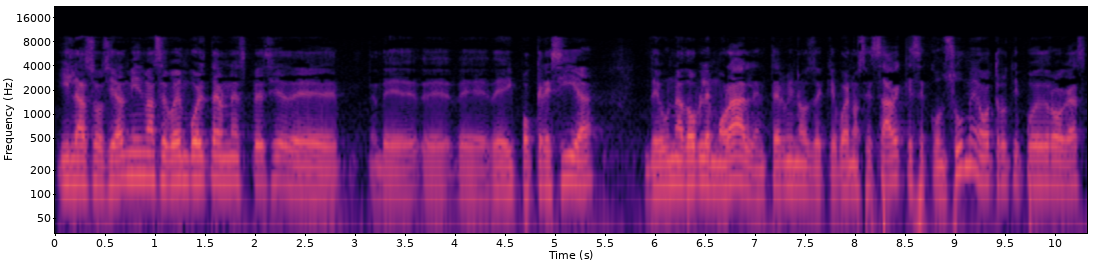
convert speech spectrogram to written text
y la sociedad misma se ve envuelta en una especie de, de, hipocresía, de una doble moral en términos de que, bueno, se sabe que se consume otro tipo de drogas,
